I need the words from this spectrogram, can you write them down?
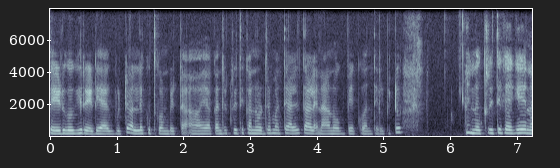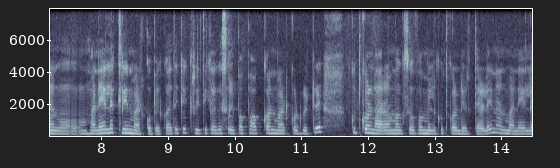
ಸೈಡ್ಗೆ ಹೋಗಿ ರೆಡಿ ಆಗಿಬಿಟ್ಟು ಅಲ್ಲೇ ಕುತ್ಕೊಂಡ್ಬಿಟ್ಟ. ಯಾಕಂದರೆ ಕೃತಿಕಾ ನೋಡಿದ್ರೆ ಮತ್ತೆ ಅಳ್ತಾಳೆ. ನಾನು ಹೋಗ್ಬೇಕು ಮಾಡಬೇಕು ಅಂತ ಹೇಳ್ಬಿಟ್ಟು ಇನ್ನು ಕೃತಿಕಾಗೆ ನಾನು ಮನೆಯೆಲ್ಲ ಕ್ಲೀನ್ ಮಾಡ್ಕೋಬೇಕು. ಅದಕ್ಕೆ ಕೃತಿಕಾಗೆ ಸ್ವಲ್ಪ ಪಾಪ್ಕಾರ್ನ್ ಮಾಡಿಕೊಟ್ಬಿಟ್ರೆ ಕುತ್ಕೊಂಡು ಆರಾಮಾಗಿ ಸೋಫಾ ಮೇಲೆ ಕುತ್ಕೊಂಡಿರ್ತಾಳೆ. ನಾನು ಮನೆಯೆಲ್ಲ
